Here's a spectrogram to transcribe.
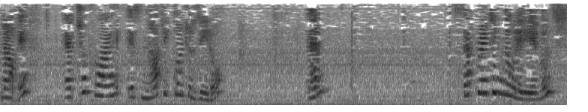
Now if h of y is not equal to 0 then separating the variables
